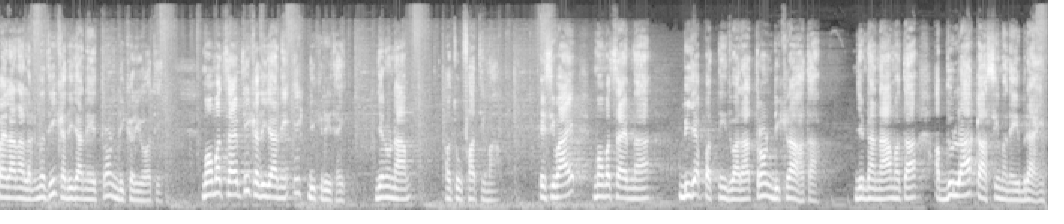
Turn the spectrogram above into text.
પહેલાંના લગ્નથી ખદીજાને ત્રણ દીકરીઓ હતી. મોહમ્મદ સાહેબથી ખદીજાને એક દીકરી થઈ, જેનું નામ હતું ફાતિમા. એ સિવાય મોહમ્મદ સાહેબના બીજા પત્ની દ્વારા ત્રણ દીકરા હતા, જેમના નામ હતા અબ્દુલ્લાહ કાસિમ અને ઇબ્રાહિમ.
